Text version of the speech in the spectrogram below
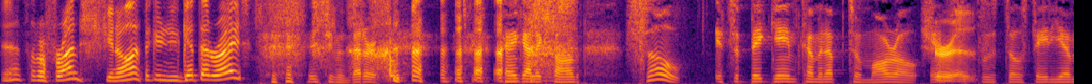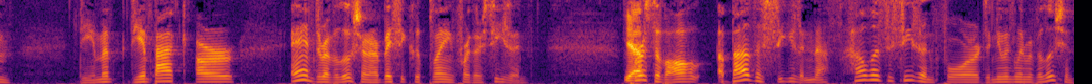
Yeah, it's a little French. You know, I figured you'd get that right. it's even better. Hank Alexandre. So, it's a big game coming up tomorrow Sure in is. Saputo Stadium. The, the Impact are and the Revolution are basically playing for their season. Yeah. First of all, about the season, how was the season for the New England Revolution?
